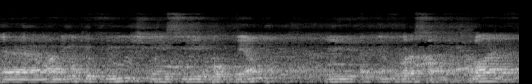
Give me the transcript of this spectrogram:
É uma amiga que eu fiz, conheci há pouco tempo e dentro do coração. Glória.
